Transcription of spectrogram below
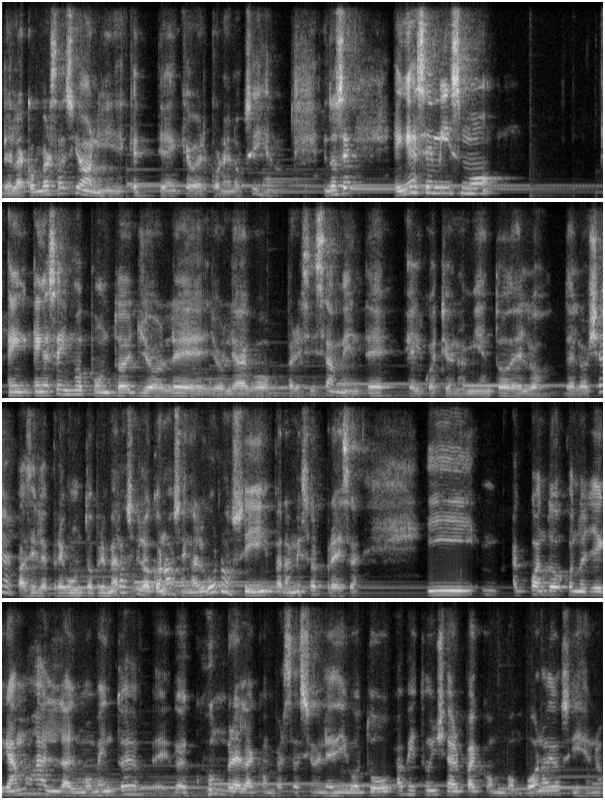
de la conversación y es que tiene que ver con el oxígeno. Entonces, en ese mismo en, ese mismo punto yo le, yo le hago precisamente el cuestionamiento de los, de los Sherpas y le pregunto primero si lo conocen, algunos sí, para mi sorpresa, y cuando, cuando llegamos al, al momento de, cumbre de la conversación, le digo, ¿tú has visto un Sherpa con bombona de oxígeno?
